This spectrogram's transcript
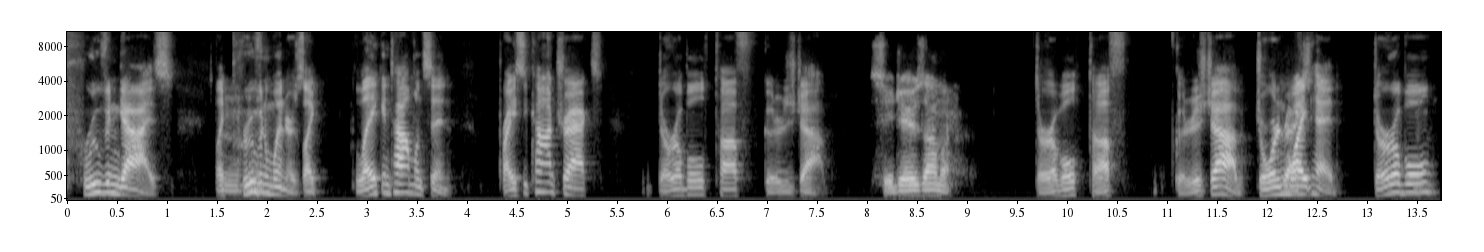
proven guys, like Mhm. proven winners, like Laken Tomlinson. Pricey contract, durable, tough, good at his job. CJ Uzomah. Durable, tough, good at his job. Jordan Rex. Whitehead, durable,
